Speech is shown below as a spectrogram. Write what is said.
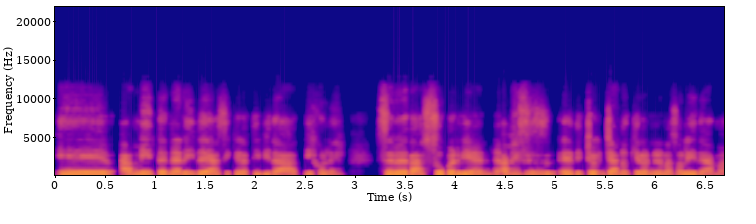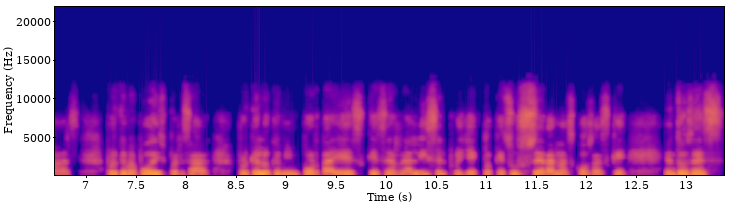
Eh, a mí tener ideas y creatividad, híjole, se me da súper bien. A veces he dicho, ya no quiero ni una sola idea más porque me puedo dispersar, porque lo que me importa es que se realice el proyecto, que sucedan las cosas, que entonces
